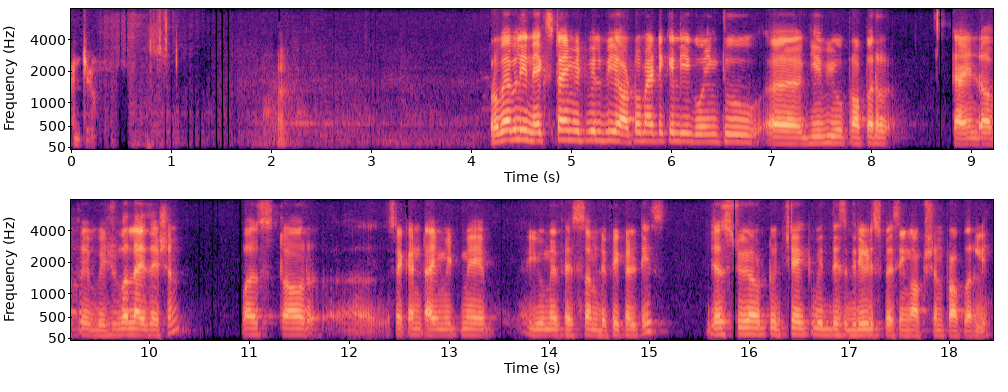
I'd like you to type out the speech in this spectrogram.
Thank you. Probably next time it will be automatically going to uh, give you proper kind of a visualization. First or uh, second time it may you may face some difficulties. Just you have to check with this grid spacing option properly.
